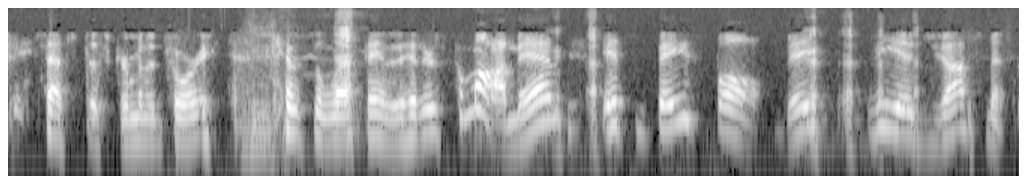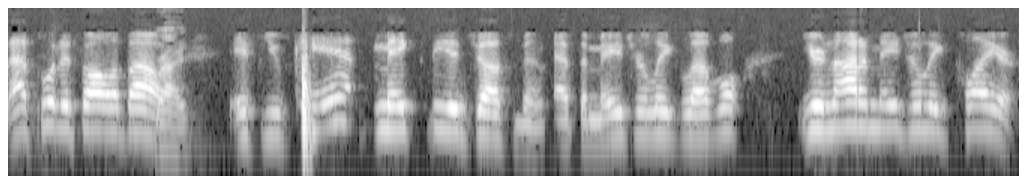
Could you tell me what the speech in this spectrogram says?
say that's discriminatory against the left-handed hitters, come on, man. It's baseball. Make the adjustment. That's what it's all about. Right. If you can't make the adjustment at the major league level, you're not a major league player.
